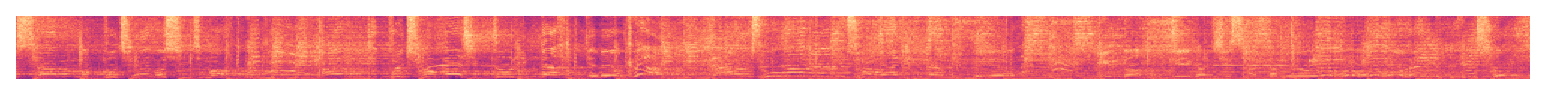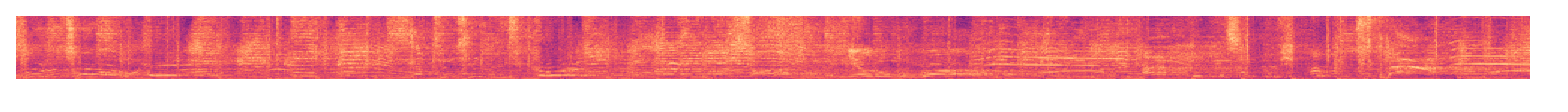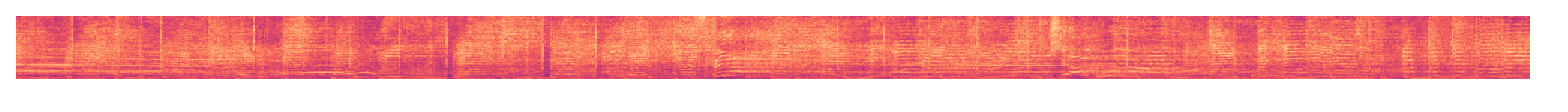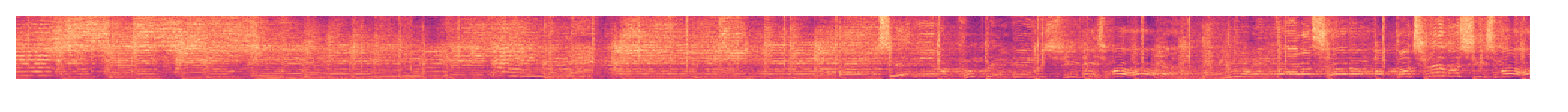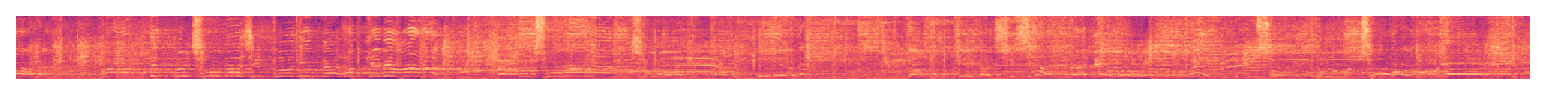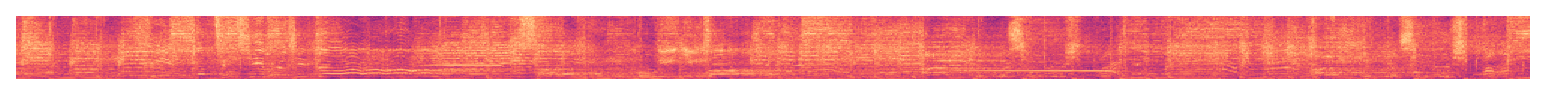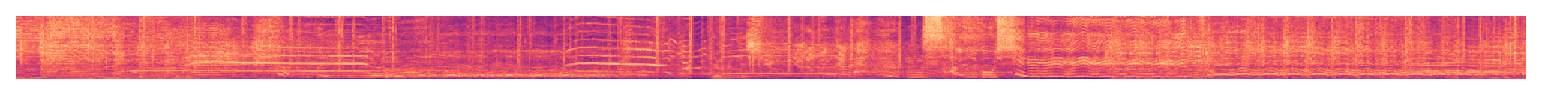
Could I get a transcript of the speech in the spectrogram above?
사는 것도 제멋이지만 반딧불 초가집도 님과 함께면 나는 좋아 나는 좋아 님과 함께면 님과 함께 같이 산다면 서로를 좋아오게 같은 집을 짓고 사랑하는 여러분과 함께 살고 싶어 여기 계신 여러분들과 살고 싶어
